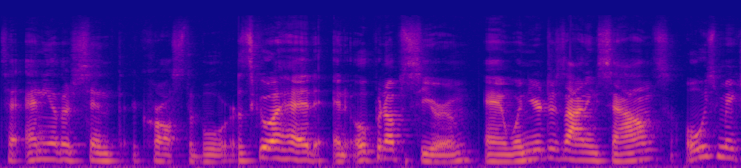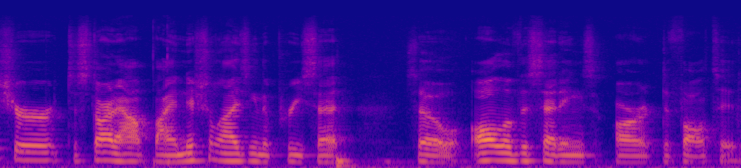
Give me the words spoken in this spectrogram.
to any other synth across the board. Let's go ahead and open up Serum, and when you're designing sounds, always make sure to start out by initializing the preset so all of the settings are defaulted.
